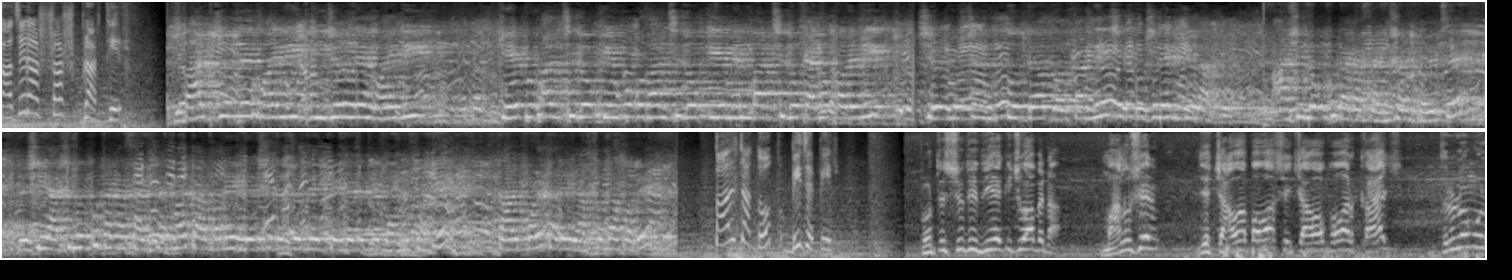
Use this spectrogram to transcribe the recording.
কাজের আশ্বাস প্রার্থীর। জন্য হয়নি কি জন্য হয়নি। কে প্রধান ছিল কে উপপ্রধান ছিল কে মেম্বার ছিল কেন করেনি সে প্রশ্নের উত্তর দেওয়ার দরকার নেই সে প্রশ্নে লাগবে? আশি লক্ষ টাকা স্যাংশন হয়েছে। তো সেই আশি লক্ষ টাকা স্যাংশন হয় তার মানে ইলেকশনের জন্য এই বন্ধ থাকে। তারপরে তাহলে এই রাস্তাটা হবে। পাল্টা তোপ বিজেপির। প্রতিশ্রুতি দিয়ে কিছু হবে না। মানুষের যে চাওয়া পাওয়া, সেই চাওয়া পাওয়ার কাজ তৃণমূল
